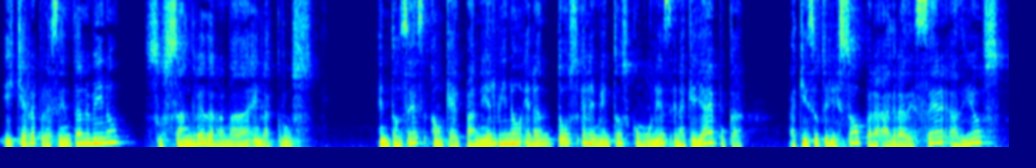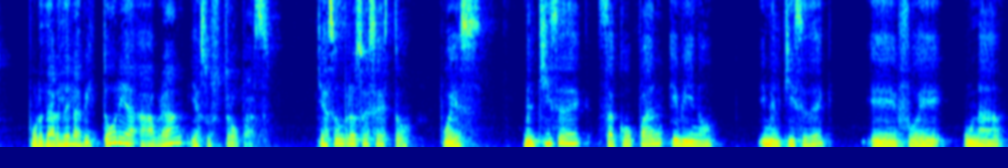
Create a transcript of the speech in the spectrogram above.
¿Y qué representa el vino? Su sangre derramada en la cruz. Entonces, aunque el pan y el vino eran dos elementos comunes en aquella época, aquí se utilizó para agradecer a Dios por darle la victoria a Abraham y a sus tropas. Qué asombroso es esto, pues Melquisedec sacó pan y vino y Melquisedec eh, fue una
